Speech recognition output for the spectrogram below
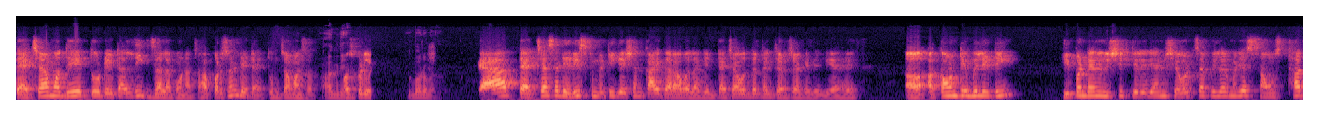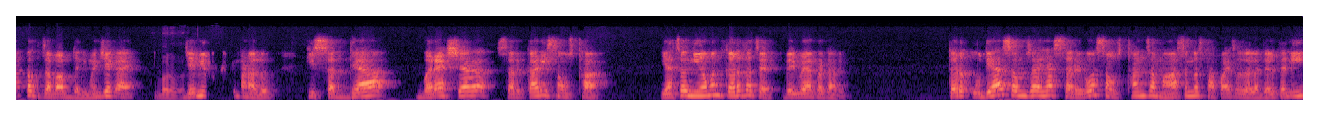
त्याच्यामध्ये तो डेटा लीक झाला कोणाचा? हा पर्सनल डेटा आहे तुमचा माझा. हॉस्पिटल बरोबर. त्या त्याच्यासाठी रिस्क मिटिगेशन काय करावं लागेल? त्याच्याबद्दल त्यांनी चर्चा केलेली आहे. अकाउंटेबिलिटी ही पण त्यांनी निश्चित केलेली आहे. आणि शेवटचा पिलर म्हणजे संस्थात्मक जबाबदारी. म्हणजे काय? जे मी म्हणालो की सध्या बऱ्याचशा सरकारी संस्था याचं नियमन करतच आहेत वेगवेगळ्या प्रकारे. तर उद्या समजा ह्या सर्व संस्थांचा महासंघ स्थापायचा झाला त्याला त्यांनी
